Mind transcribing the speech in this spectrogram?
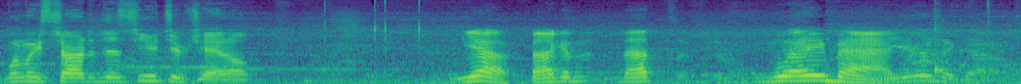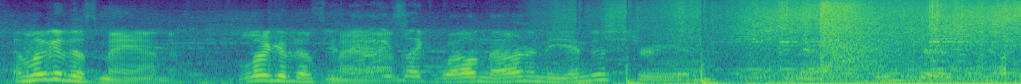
when we started this YouTube channel. Yeah, back in that's way back. years ago. And look at this man. Look at this And now man. he's like well known in the industry, and you know,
